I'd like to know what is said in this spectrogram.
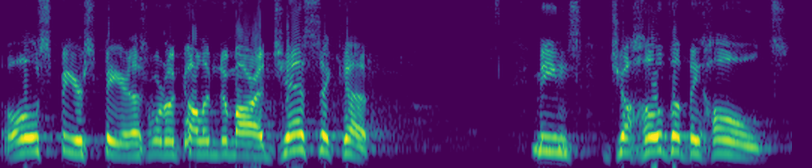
oh, Spear, Spear, that's what we'll call him tomorrow. Jessica means Jehovah beholds.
